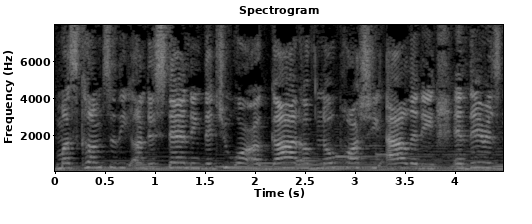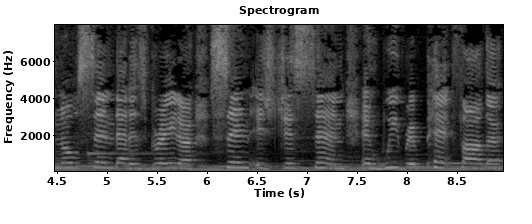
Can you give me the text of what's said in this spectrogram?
must come to the understanding that you are a God of no partiality, and there is no sin that is greater. Sin is just sin, and we repent, Father.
